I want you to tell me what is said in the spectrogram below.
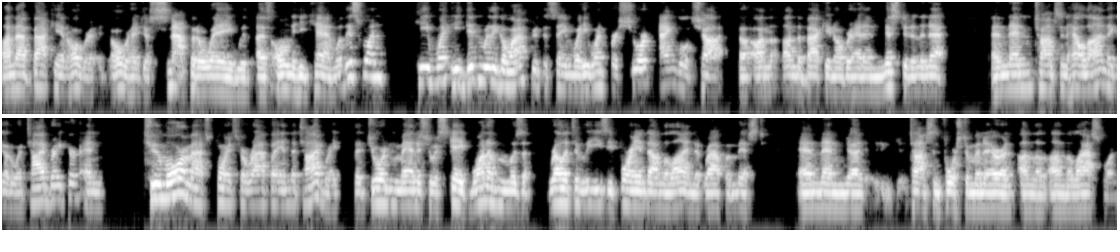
on that backhand overhead, overhead just snap it away with as only he can? Well, this one he went he didn't really go after it the same way. He went for a short angled shot uh, on the on the back end overhead and missed it in the net. And then thompson held on. They go to a tiebreaker and two more match points for rafa in the tiebreak that jordan managed to escape. One of them was a relatively easy forehand down the line that rafa missed. And then uh, thompson forced him an error on the on the last one.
